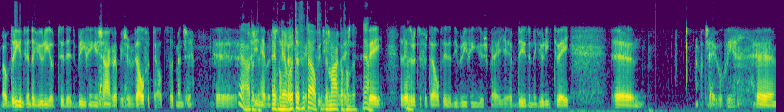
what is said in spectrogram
Maar op 23 juli op de, de briefing in Zagreb is er wel verteld... dat mensen uh, ja, dat hebben. heeft meneer Rutte verteld, de maker van de... Ja. Twee, dat heeft Rutte verteld in die briefing dus bij uh, 23 juli. Twee, uh, wat zei u ook weer? Ehm,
